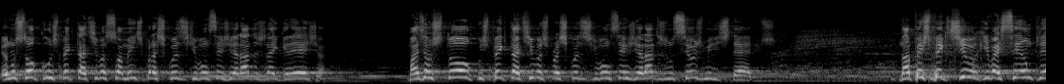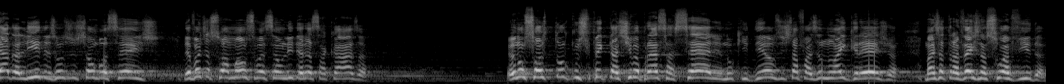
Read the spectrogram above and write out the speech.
Eu não estou com expectativa somente para as coisas que vão ser geradas na igreja, mas eu estou com expectativas para as coisas que vão ser geradas nos seus ministérios. Na perspectiva que vai ser ampliada líderes, onde estão vocês? Levante a sua mão se você é um líder dessa casa. Eu não só estou com expectativa para essa série, no que Deus está fazendo na igreja, mas através da sua vida.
